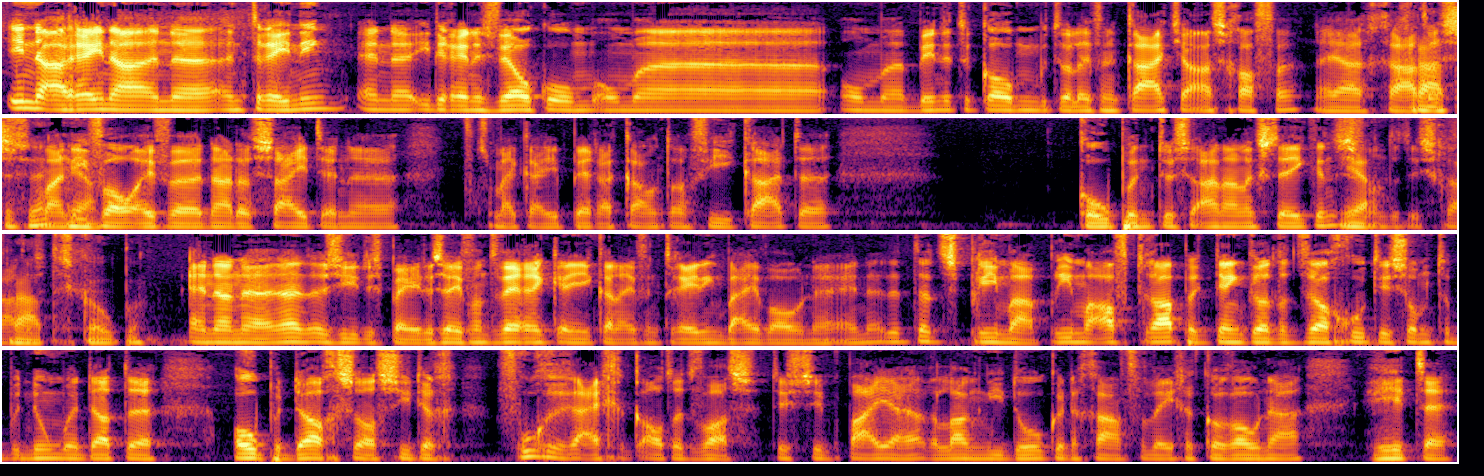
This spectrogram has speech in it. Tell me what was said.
In de arena een, eh, een training. En eh, iedereen is welkom om, eh, om binnen te komen. Je moet wel even een kaartje aanschaffen. Nou ja, gratis. Maar in ieder geval even naar de site. En volgens mij kan je per account dan vier kaarten kopen tussen aanhalingstekens. Ja, want het is gratis. gratis kopen. En dan, eh, dan zie je de spelers even aan het werk en je kan even een training bijwonen. En eh, dat, dat is prima, prima aftrap. Ik denk dat het wel goed is om te benoemen dat de open dag zoals die er vroeger eigenlijk altijd was. Het is een paar jaar lang niet door kunnen gaan vanwege corona, hitte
